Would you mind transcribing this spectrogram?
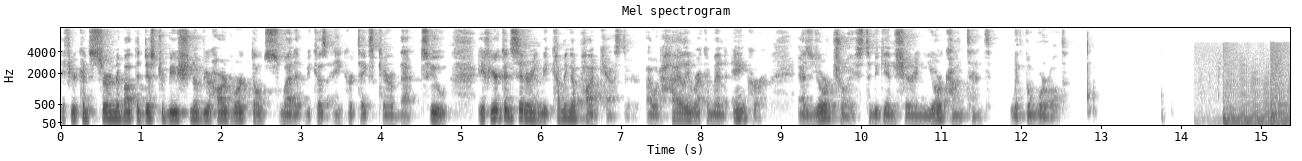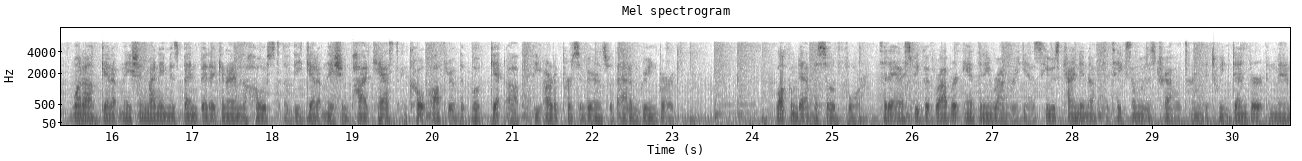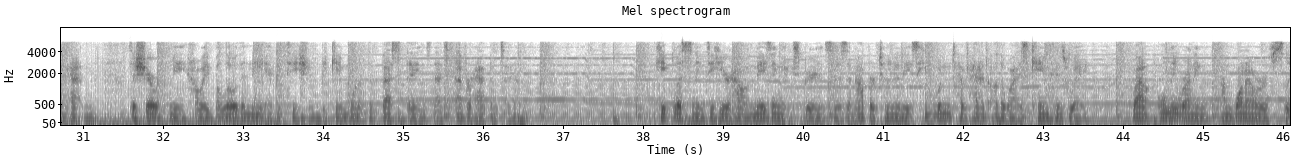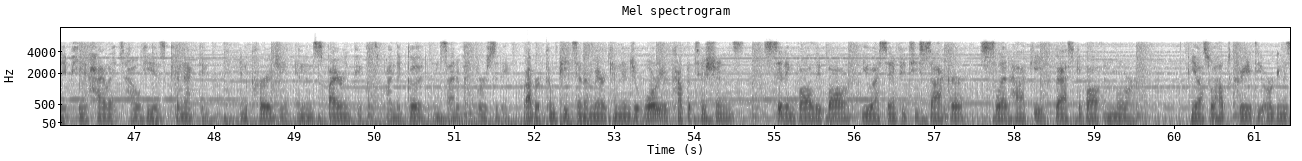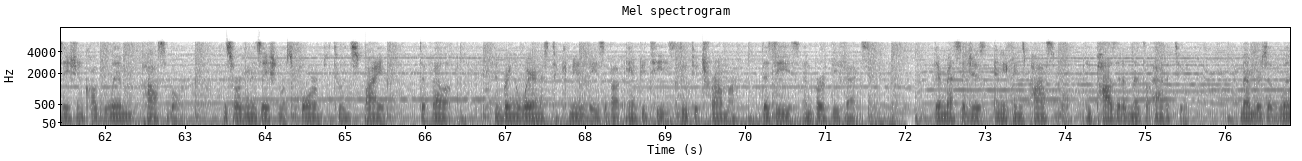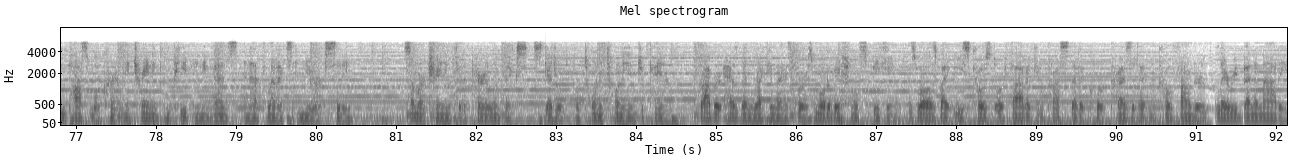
if you're concerned about the distribution of your hard work, don't sweat it because Anchor takes care of that too. If you're considering becoming a podcaster, I would highly recommend Anchor as your choice to begin sharing your content with the world. What up, Get Up Nation? My name is Ben Biddick, and I am the host of the Get Up Nation podcast and co author of the book Get Up The Art of Perseverance with Adam Greenberg. Welcome to episode 4. Today I speak with Robert Anthony Rodriguez. He was kind enough to take some of his travel time between Denver and Manhattan to share with me how a below the knee amputation became one of the best things that's ever happened to him. Keep listening to hear how amazing experiences and opportunities he wouldn't have had otherwise came his way. While only running on one hour of sleep, he highlights how he is connecting encouraging, and inspiring people to find the good inside of adversity. Robert competes in American Ninja Warrior competitions, sitting volleyball, U.S. amputee soccer, sled hockey, basketball, and more. He also helped create the organization called Limb Possible. This organization was formed to inspire, develop, and bring awareness to communities about amputees due to trauma, disease, and birth defects. Their message is anything's possible and positive mental attitude Members of Limb Possible currently train and compete in events and athletics in New York City. Some are training for the Paralympics, scheduled for 2020 in Japan. Robert has been recognized for his motivational speaking, as well as by East Coast Orthotic and Prosthetic Corp president and co-founder Larry Benenati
